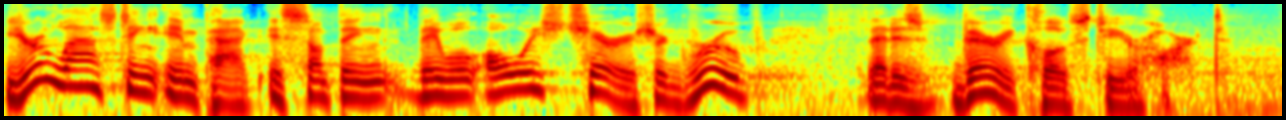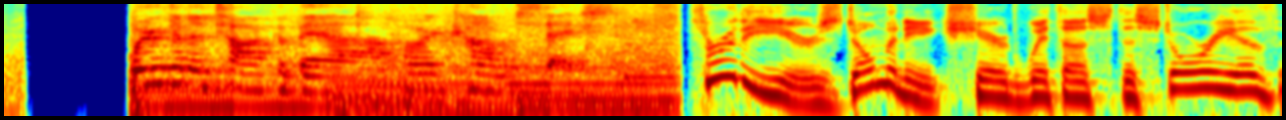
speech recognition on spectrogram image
your lasting impact is something they will always cherish, a group that is very close to your heart. We're going to talk about hard conversations. Through the years, Dominique shared with us the story of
